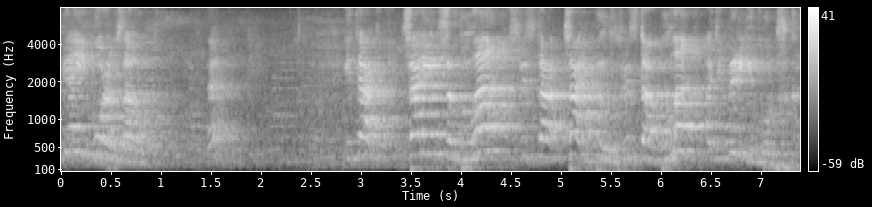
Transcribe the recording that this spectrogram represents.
Тебя Егором зовут. Да? Итак, царица была, звезда, царь был, звезда была, а теперь Егорушка.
